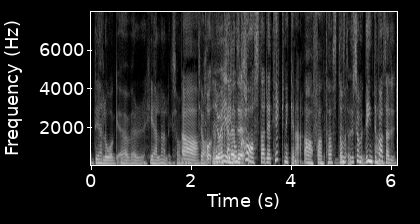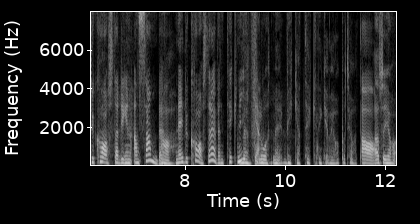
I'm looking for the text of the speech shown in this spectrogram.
dialog över hela liksom, Ja, och, teatern. och Jag att gillade- de castade teknikerna. Ja, fantastiskt. De, liksom, det är inte bara Ja. så att du castar din ensemble. Ja. Nej, du castar även tekniken. Men förlåt mig, vilka tekniker vi har på teatern. Ja. Alltså jag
